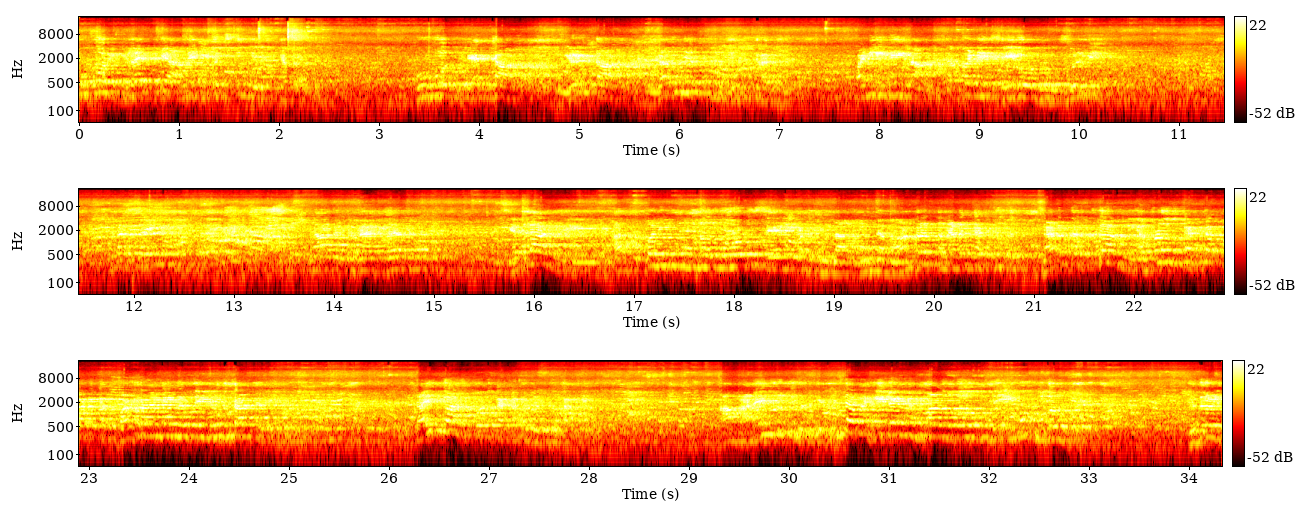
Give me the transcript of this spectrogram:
ஒவ்வொரு இலக்கிய அமைப்பிற்கும் இருக்கிறது ஒவ்வொரு பேச்சாளர் எழுத்தாளர் கவிஞருக்கும் இருக்கிறது. பணியினை நாம் எப்படி செய்வோம் என்று சொல்லி எல்லாருமே அர்ப்பணிப்பு உணர்வோடு செயல்படுகின்றார் இந்த மன்றத்தை நடக்கிறது நடத்துறதுக்கு அவங்க எவ்வளவு 걔들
